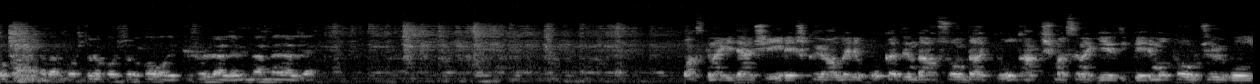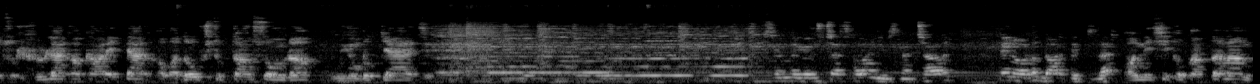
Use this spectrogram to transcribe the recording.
Sokağına kadar koştura koştura kovalayıp küfürlerle bilmem nelerle. Baskına giden şehir eşkıyaları o kadından sonra yol tartışmasına girdikleri motorcuyu buldu. Küfürler, hakaretler havada uçtuktan sonra bu yumruk geldi. Seninle görüşeceğiz falan gibisinden çağırıp beni orada darp ettiler. Annesi tokatlanan,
